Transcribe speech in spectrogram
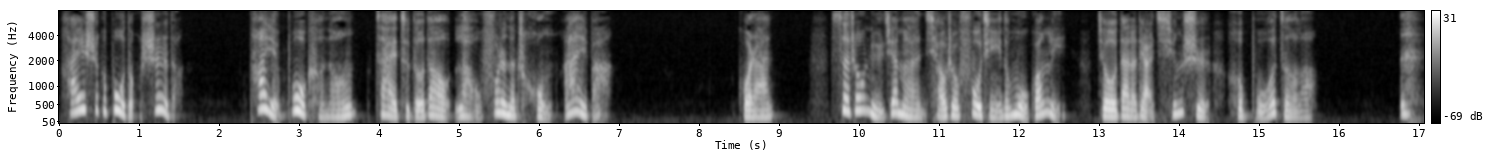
还是个不懂事的，她也不可能再次得到老夫人的宠爱吧？果然，四周女眷们瞧着傅锦仪的目光里，就带了点轻视和薄责了。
